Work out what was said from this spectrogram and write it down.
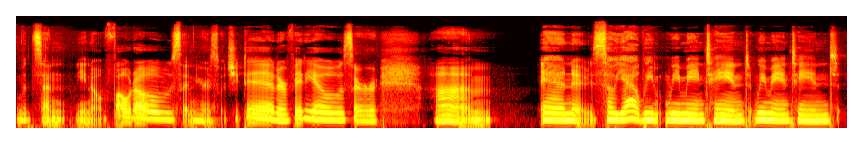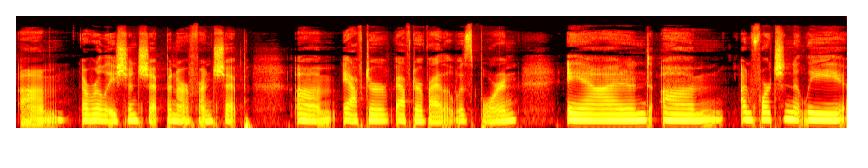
would send you know photos and here's what she did or videos or, um, and so yeah, we we maintained we maintained um, a relationship and our friendship um, after after Violet was born, and um, unfortunately.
